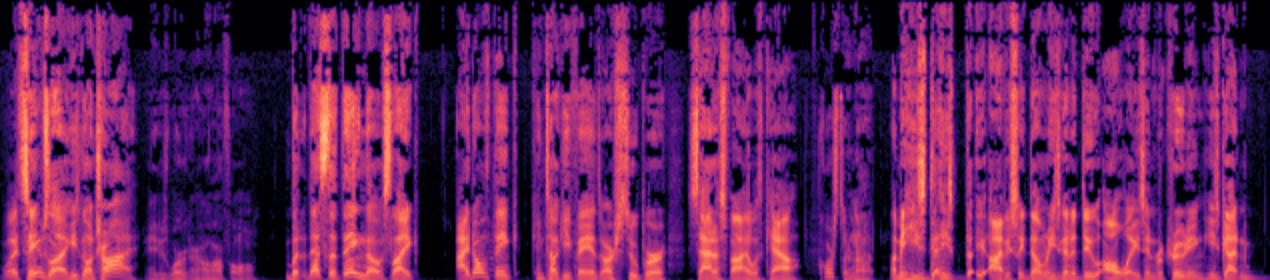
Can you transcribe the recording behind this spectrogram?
Well, it seems like he's going to try. He's working hard for him. But that's the thing, though. It's like I don't think Kentucky fans are super satisfied with Cal. Of course, they're not. I mean, he's he's obviously done what he's going to do always in recruiting. He's gotten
